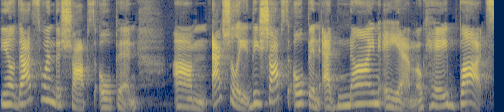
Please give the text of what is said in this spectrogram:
you know, that's when the shops open. Um, actually, these shops open at 9 a.m., okay? But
